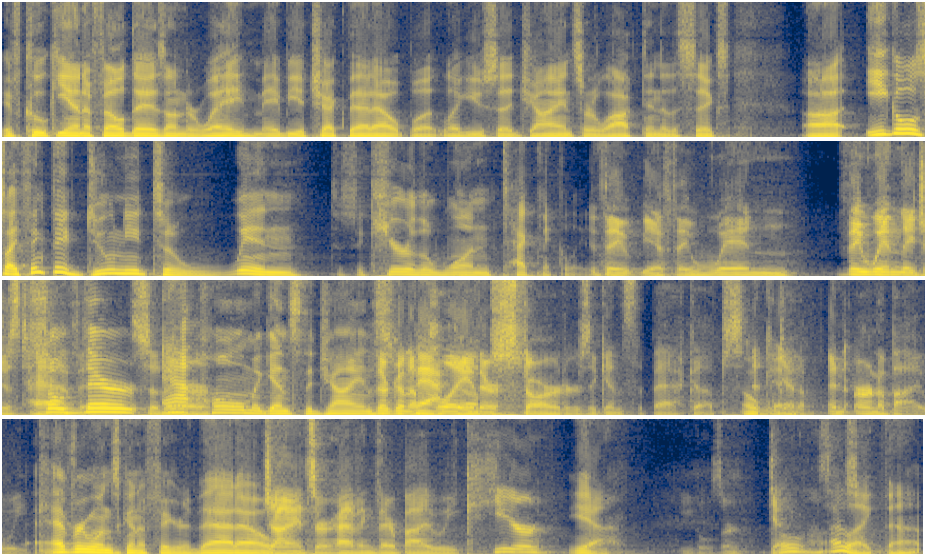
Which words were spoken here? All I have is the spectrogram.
if kooky NFL day is underway. Maybe you check that out. But like you said, Giants are locked into the six. Uh, Eagles, I think they do need to win to secure the one technically. if they yeah if they win they win they just have So they're, so at home against the Giants. they're gonna play their starters against the backups and Okay. get a, and earn a bye week. Everyone's gonna figure that out. Giants are having their bye week here. yeah. Eagles are getting. Oh, I like that.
